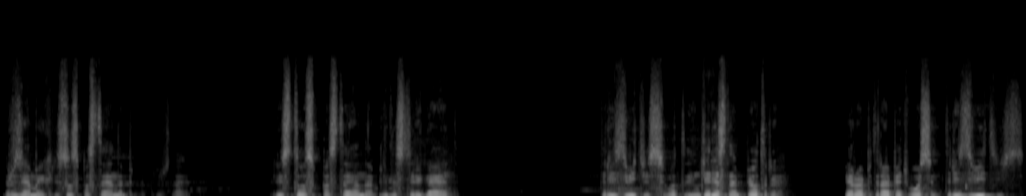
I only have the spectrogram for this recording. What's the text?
Друзья мои, Христос постоянно предупреждает. Христос постоянно предостерегает трезвитесь. Вот интересно, Петр, 1 Петра 5.8, трезвитесь,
